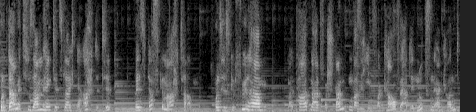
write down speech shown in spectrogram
Und damit zusammenhängt jetzt gleich der achte Tipp. Wenn Sie das gemacht haben und Sie das Gefühl haben, mein Partner hat verstanden, was ich ihm verkaufe, er hat den Nutzen erkannt,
